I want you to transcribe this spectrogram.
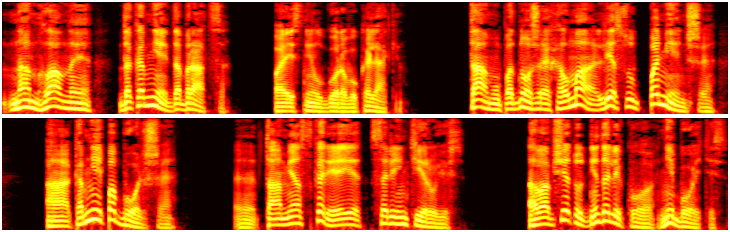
«Нам главное до камней добраться», — пояснил Горову Калякин. «Там у подножия холма лесу поменьше, а камней побольше. Э, там я скорее сориентируюсь. А вообще тут недалеко, не бойтесь».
